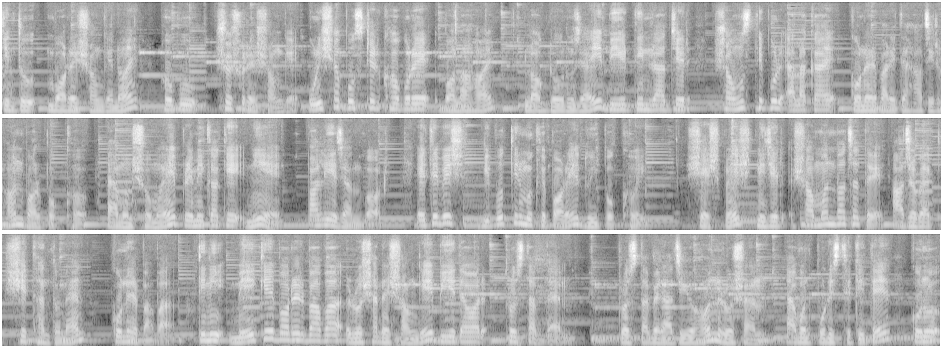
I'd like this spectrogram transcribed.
কিন্তু বরের সঙ্গে নয়, হবু শ্বশুরের সঙ্গে। উড়িষ্যা পোস্টের খবরে বলা হয় লকড অনুযায়ী বিয়ের দিন রাজ্যের সমস্তিপুর এলাকায় কনের বাড়িতে হাজির হন বরপক্ষ। এমন সময়ে প্রেমিকাকে নিয়ে পালিয়ে যান বর। এতে বেশ বিপত্তির মুখে পড়ে দুই পক্ষই। শেষমেশ নিজের সম্মান বাঁচাতে আজব এক সিদ্ধান্ত নেন কনের বাবা। তিনি মেয়েকে বরের বাবা রোশানের সঙ্গে বিয়ে দেওয়ার প্রস্তাব দেন। প্রস্তাবে রাজি হন রোশান। এমন পরিস্থিতিতে কোনো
